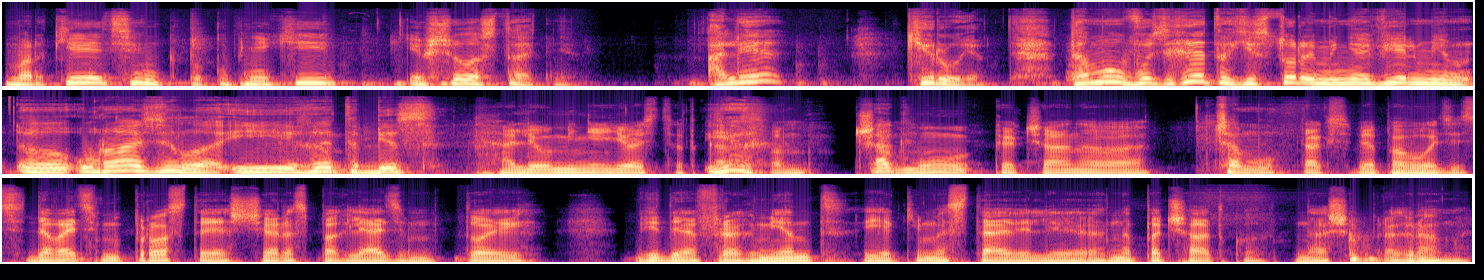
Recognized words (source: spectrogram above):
маркетинг пакупнікі і все астатняе. Але кіруе. Таму вось гэта гісторыя меня вельмі э, уразіла і гэта без але у мяне ёсць адказ вам. чаму так? качанова Чаму? Так себе паводзіць. Давайте мы просто яшчэ раз паглядзім той відэафрагмент які мы ставілі на пачатку нашай праграмы.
